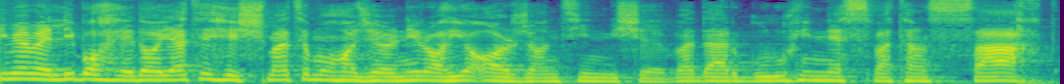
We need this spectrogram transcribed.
تیم ملی با هدایت حشمت مهاجرنی راهی آرژانتین میشه و در گروهی نسبتا سخت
